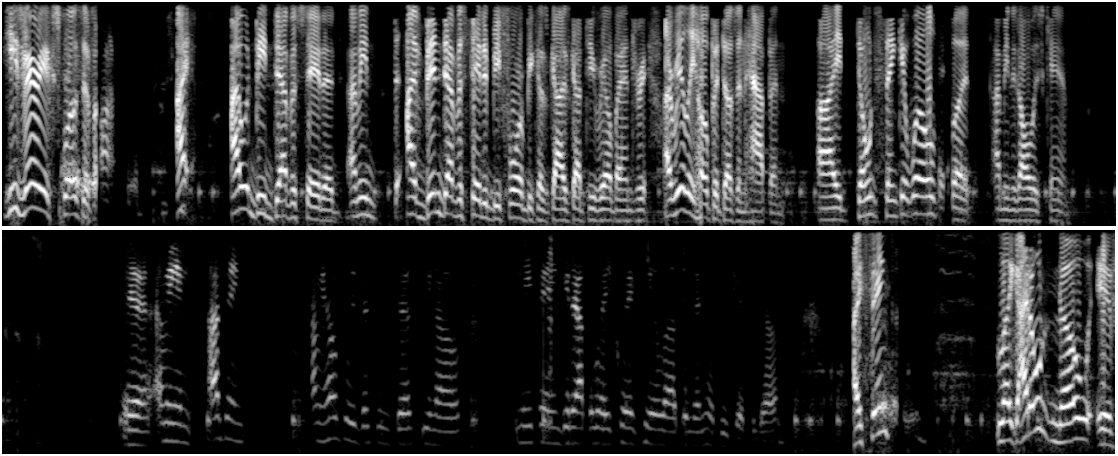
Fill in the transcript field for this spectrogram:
he's very explosive. I I would be devastated. I mean, I've been devastated before because guys got derailed by injury. I really hope it doesn't happen. I don't think it will, but I mean, it always can. Yeah, I mean, I think, I mean, hopefully this is just, you know, me saying get out the way quick, heal up, and then he'll be good to go. I think, like, I don't know if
